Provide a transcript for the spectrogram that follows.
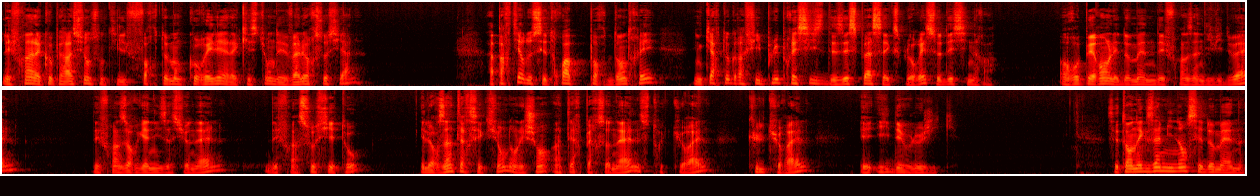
Les freins à la coopération sont-ils fortement corrélés à la question des valeurs sociales? À partir de ces trois portes d'entrée, une cartographie plus précise des espaces à explorer se dessinera en repérant les domaines des freins individuels, des freins organisationnels, des freins sociétaux et leurs intersections dans les champs interpersonnels, structurels, culturels et idéologiques. C'est en examinant ces domaines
